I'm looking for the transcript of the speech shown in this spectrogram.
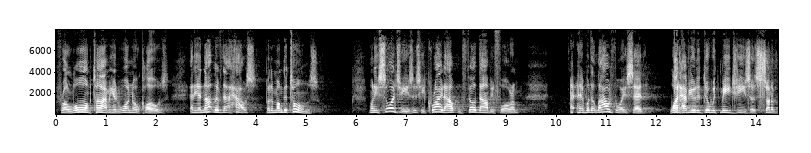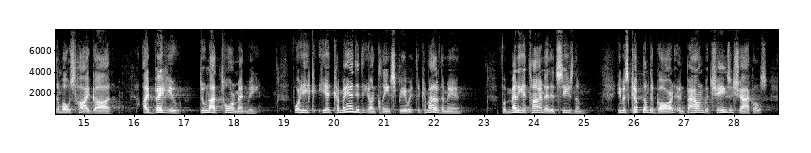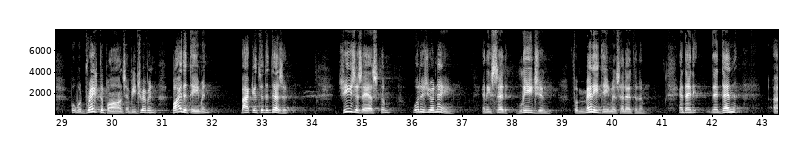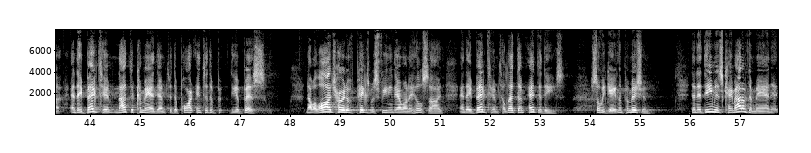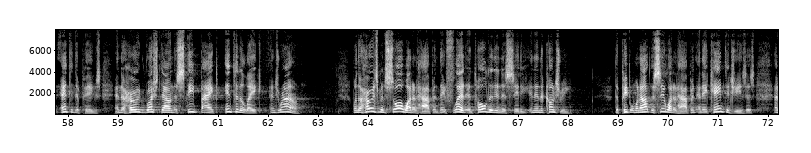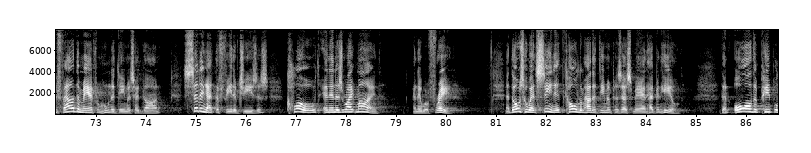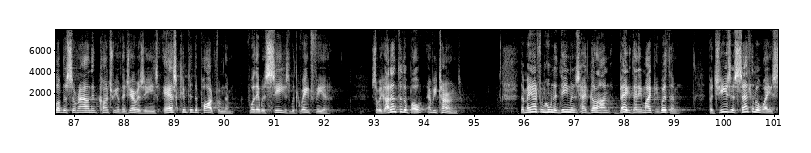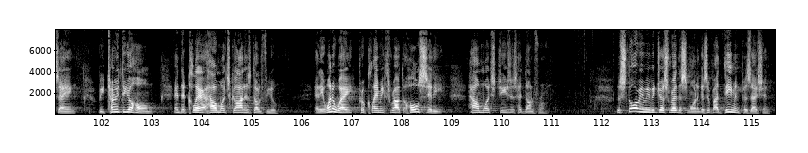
For a long time he had worn no clothes, and he had not lived in a house, but among the tombs. When he saw Jesus, he cried out and fell down before him, and with a loud voice said, what have you to do with me, Jesus, Son of the Most High God? I beg you, do not torment me. For he, he had commanded the unclean spirit to come out of the man. For many a time that had seized him, he was kept under guard and bound with chains and shackles, but would break the bonds and be driven by the demon back into the desert. Jesus asked him, What is your name? And he said, Legion, for many demons had entered him and they, then, uh, and they begged him not to command them to depart into the, the abyss. Now a large herd of pigs was feeding there on a hillside, and they begged him to let them enter these. So he gave them permission. Then the demons came out of the man and entered the pigs, and the herd rushed down the steep bank into the lake and drowned. When the herdsmen saw what had happened, they fled and told it in the city and in the country. The people went out to see what had happened, and they came to Jesus and found the man from whom the demons had gone, sitting at the feet of Jesus, clothed and in his right mind. And they were afraid. And those who had seen it told them how the demon possessed man had been healed. Then all the people of the surrounding country of the Gerasenes asked him to depart from them, for they were seized with great fear. So he got into the boat and returned. The man from whom the demons had gone begged that he might be with him. But Jesus sent them away, saying, Return to your home and declare how much God has done for you. And he went away, proclaiming throughout the whole city how much Jesus had done for him. The story we just read this morning is about demon possession,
